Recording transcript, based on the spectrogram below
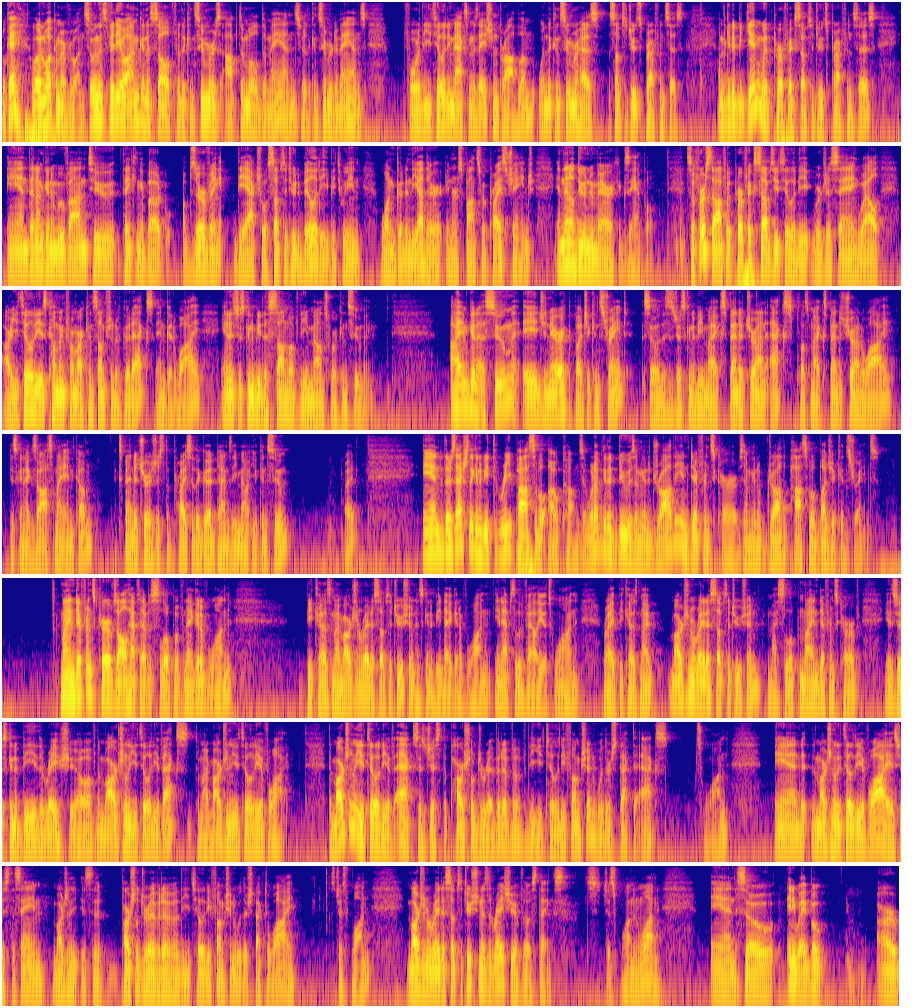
Okay, hello and welcome everyone. So in this video, I'm going to solve for the consumer's optimal demands or the consumer demands for the utility maximization problem when the consumer has substitutes preferences. I'm going to begin with perfect substitutes preferences and then I'm going to move on to thinking about observing the actual substitutability between one good and the other in response to a price change, and then I'll do a numeric example. So first off, with perfect subs utility, we're just saying, well, our utility is coming from our consumption of good X and good Y, and it's just going to be the sum of the amounts we're consuming. I am going to assume a generic budget constraint. So this is just going to be my expenditure on X plus my expenditure on Y is going to exhaust my income. Expenditure is just the price of the good times the amount you consume, right? And there's actually going to be three possible outcomes. And what I'm going to do is I'm going to draw the indifference curves. I'm going to draw the possible budget constraints. My indifference curves all have to have a slope of negative 1 because my marginal rate of substitution is going to be negative 1. In absolute value, it's 1, right? Because my marginal rate of substitution, my slope of my indifference curve, is just going to be the ratio of the marginal utility of x to my marginal utility of y. The marginal utility of x is just the partial derivative of the utility function with respect to x. It's 1. And the marginal utility of y is just the same. Marginally, it's the partial derivative of the utility function with respect to y. It's just 1. Marginal rate of substitution is the ratio of those things. It's just 1 and 1. And so, anyway, but our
